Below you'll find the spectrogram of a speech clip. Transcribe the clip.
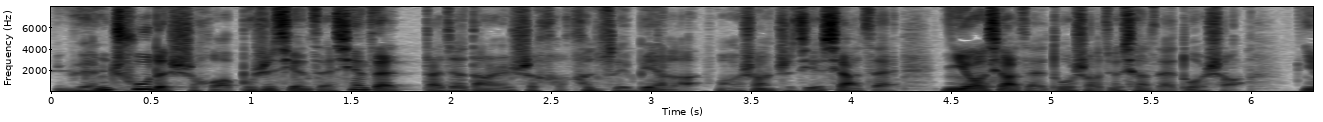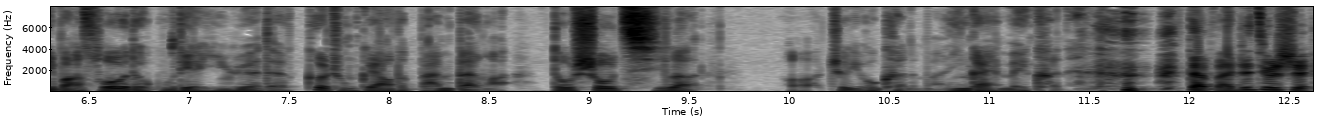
原初的时候啊，不是现在。现在大家当然是很很随便了，网上直接下载，你要下载多少就下载多少。你把所有的古典音乐的各种各样的版本啊都收齐了，呃，这有可能吗？应该也没可能。但反正就是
